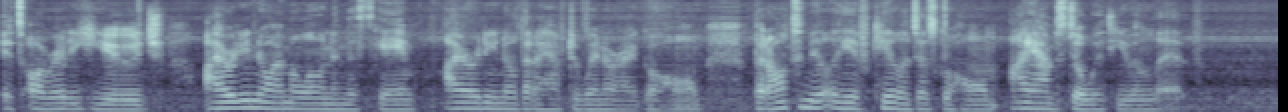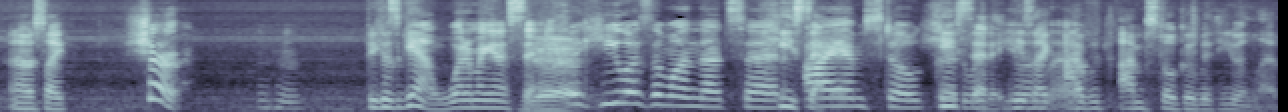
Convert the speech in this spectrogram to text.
It's already huge. I already know I'm alone in this game. I already know that I have to win or I go home. But ultimately, if Kaela does go home, I am still with you and Liv. And I was like, sure. Mm-hmm. Because again, what am I going to say? Yeah. so he was the one that said, He said "I it. am still." Good He said with it. you He's and like, "I would. I'm still good with you and Liv.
